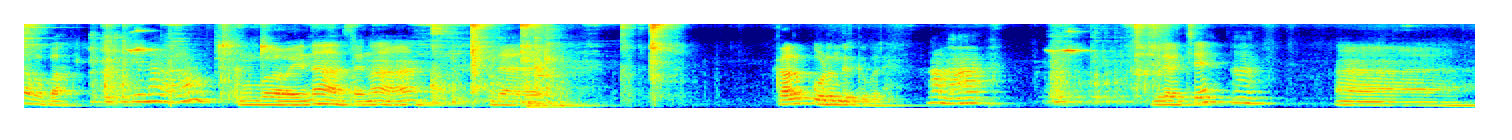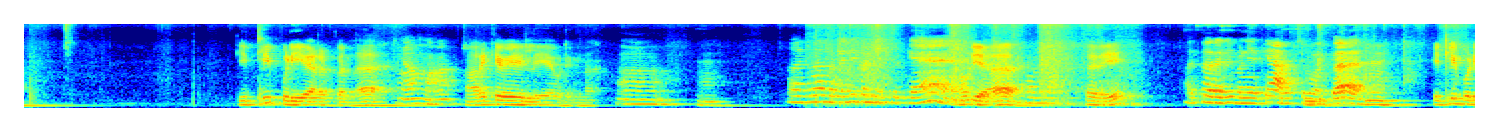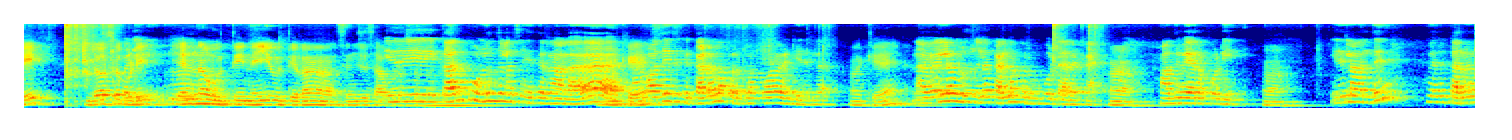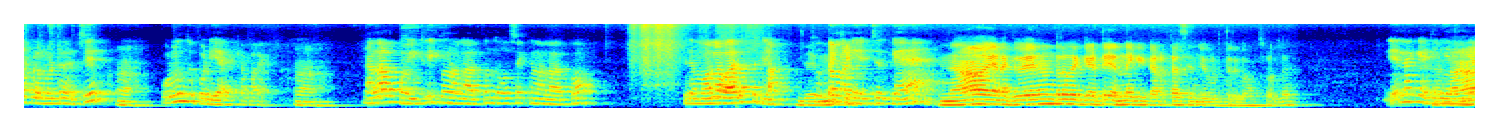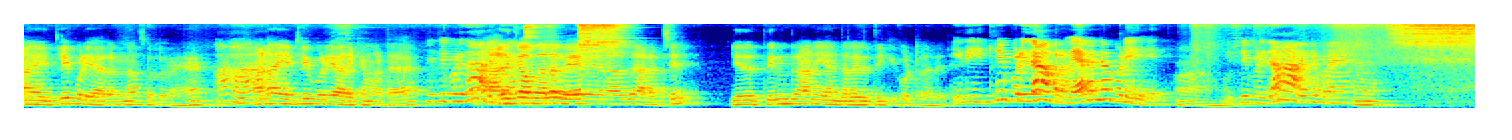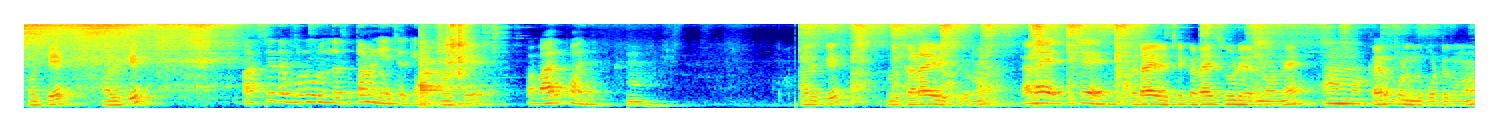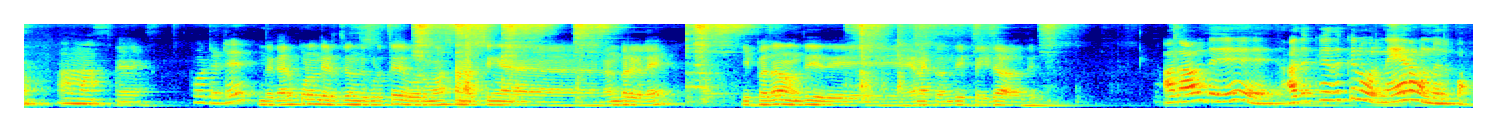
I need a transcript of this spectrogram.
பாப்பா. நம்ம என்ன ஆசைன்னா இந்த கருப்பு உளுந்து இருக்கு பாரு இதை வச்சு இட்லி பொடி அரைப்பல்ல? அரைக்கவே இல்லையே அப்படின்னா. அப்படியா? சரி. ரெடி பண்ணியிருக்கேன். அரைச்சிக்குவோம் இப்போ. இட்லி பொடி. தோசை பொடி எண்ணெய் ஊற்றி நெய் ஊற்றிலாம் செஞ்சு இது சாப்பிடுவோம் கருப்பு உளுந்துல செய்யறதுனால. நம்ம வந்து இதுக்கு கடலை பருப்புலாம் போட வேண்டியதில்லை. ஓகே. நான் வெள்ளை உளுந்துல கடலை பருப்பு போட்டு அரைப்பேன். அது வேற பொடி. இதில் வந்து வெறும் கருவேப்பிலை மட்டும் வச்சு உளுந்து பொடி அரைக்க போகிறேன் ஆ. நல்லா இருக்கும் இட்லிக்கும் நல்லா இருக்கும் தோசைக்கும் நல்லா இருக்கும் இதை முதல்ல வறுத்துக்கலாம். இது சுத்தம் பண்ணி வச்சிருக்கேன். நான் எனக்கு வேணுன்றதை கேட்டு என்னைக்கு கரெக்டாக செஞ்சு கொடுத்துருக்கோம் சொல்லு. என்ன கேட்டீங்க நான் இட்லி பொடி அரைன்னு தான் சொல்லுவேன். ஆனா இட்லி பொடி அரைக்க மாட்டேன். இட்லி பொடி தான் அதுக்கப்புறம் வேற ஏதாவது அரைச்சு இது தின்றான்னு என் தலையில தூக்கி கொட்டுறது. இது இட்லி பொடி தான் அப்புறம் வேற என்ன பொடி? இட்லி பொடி தான் அரைக்க ஓகே. அதுக்கு? ஃபஸ்ட்டு இதை புழு உளுந்த சுத்தம் பண்ணி வச்சிருக்கேன். ஓகே. இப்போ வறுப்போம் இது. அதுக்கு? ஒரு கடாயை வச்சுக்கணும். கடாயை வச்சுட்டு. கடாயை வச்சு கடாய் சூடு ஏறினோடனே ஆமாம் கருப்பு உளுந்து போட்டுக்கணும். ஆமாம். போட்டுட்டு. இந்த கருப்பு உளுந்து எடுத்து வந்து கொடுத்து ஒரு மாதம் ஆச்சுங்க நண்பர்களே. இப்போ தான் வந்து இது எனக்கு வந்து இப்போ இதாகுது. அதாவது அதுக்கு இதுக்குன்னு ஒரு நேரம் ஒன்று இருக்கும்.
